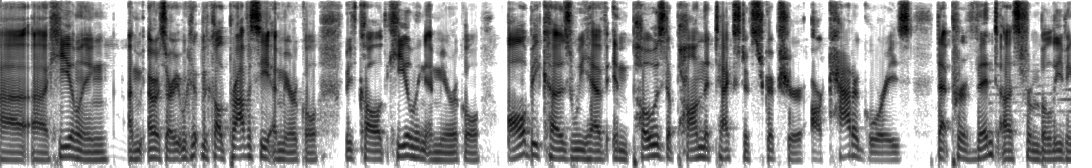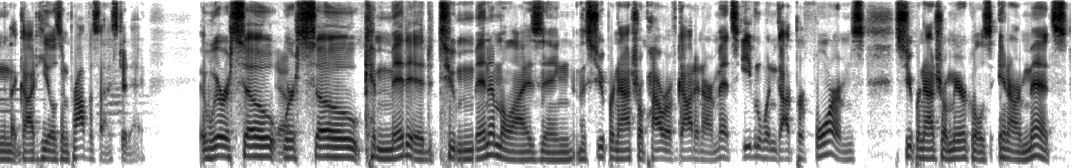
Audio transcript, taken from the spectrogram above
uh, uh, healing, um, or sorry, we- called prophecy a miracle. We've called healing a miracle, all because we have imposed upon the text of Scripture our categories that prevent us from believing that God heals and prophesies today. We're so Yeah. we're so committed to minimalizing the supernatural power of God in our midst. Even when God performs supernatural miracles in our midst,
